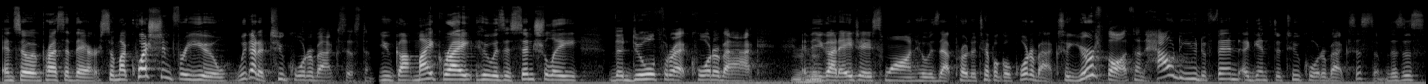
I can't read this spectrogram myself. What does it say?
And so impressive there. So my question for you, we got a two quarterback system. You've got Mike Wright, who is essentially the dual threat quarterback. Mm-hmm. and then you got AJ Swann, who is that prototypical quarterback. So your thoughts on how do you defend against a two quarterback system? Does this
